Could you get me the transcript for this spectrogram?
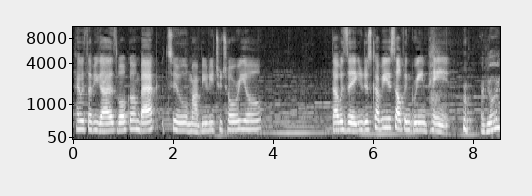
Hey, what's up, you guys? Welcome back to my beauty tutorial. That was it. You just cover yourself in green paint. I feel like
